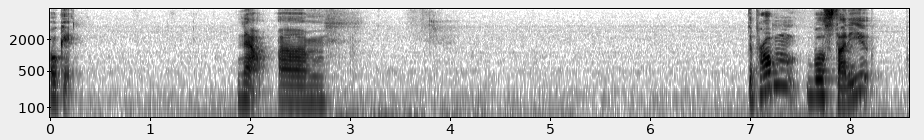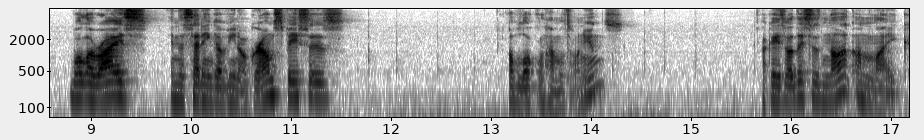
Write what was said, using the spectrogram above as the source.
Okay. Now, um, the problem we'll study will arise in the setting of, you know, ground spaces of local Hamiltonians. Okay, so this is not unlike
